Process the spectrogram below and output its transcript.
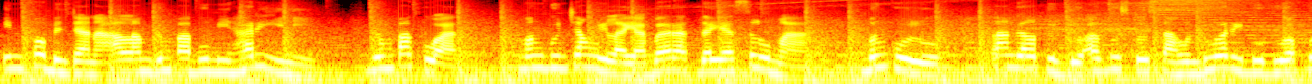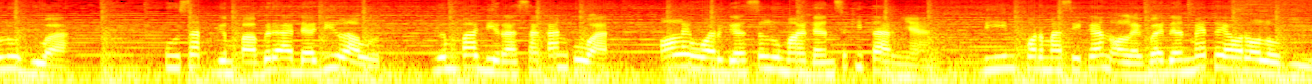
Info bencana alam gempa bumi hari ini. Gempa kuat, mengguncang wilayah barat daya Seluma, Bengkulu, tanggal 7 Agustus tahun 2022. Pusat gempa berada di laut. Gempa dirasakan kuat oleh warga Seluma dan sekitarnya. Diinformasikan oleh Badan Meteorologi,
